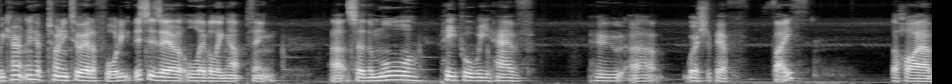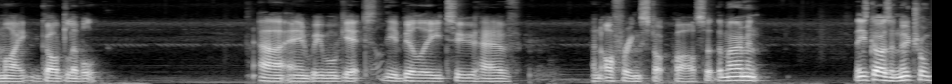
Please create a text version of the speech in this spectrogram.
we currently have 22 out of 40. This is our leveling up thing. Uh, so the more people we have who uh, worship our faith, the higher my god level. Uh, and we will get the ability to have an offering stockpile. So at the moment, these guys are neutral.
